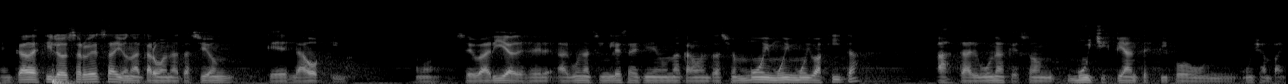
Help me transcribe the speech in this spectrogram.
En cada estilo de cerveza hay una carbonatación que es la óptima. Como se varía desde algunas inglesas que tienen una carbonatación muy, muy, muy bajita hasta algunas que son muy chispeantes, tipo un, un champán.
